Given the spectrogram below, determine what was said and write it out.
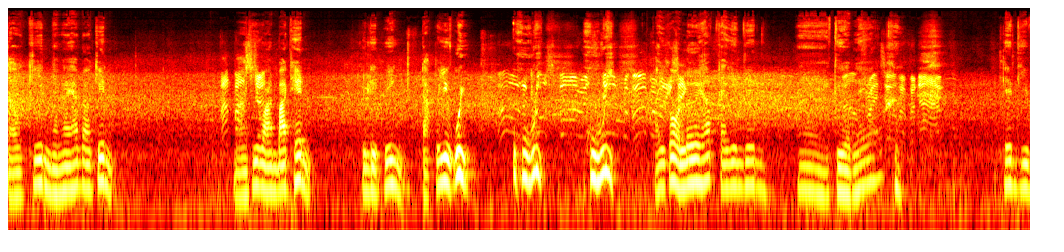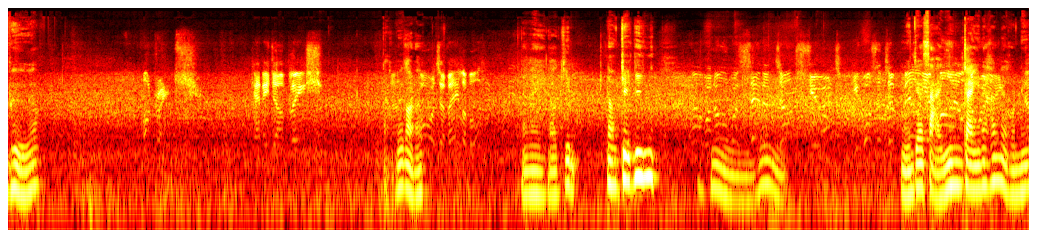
ดาวกินยังไงครับดาวกิน Van มาที่ Basten. วานบาเทนดูลิดวิ่งดักไปอยู่ อุ้ยโอ้โหยโอ้โหยไปก่อนเลยครับใจเย็นๆแหมเกือบแล้ว Threats over for now. เล่นทีเผลอครับ Modric. Kenny Dalglish. ดักไว้ก่อนครับ Forwards available. ยังไงดาวกินเราจะยิง Well, one over seven tons, Stuart. He wasn't a เหมือนจะสายยิงไกลนะครับเนี่ยคนนี้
